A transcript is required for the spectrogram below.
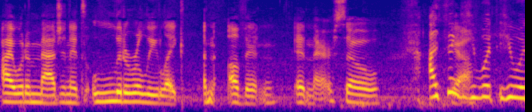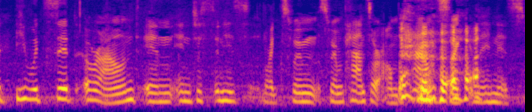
I would imagine it's literally like an oven in there. So I think Yeah. he would he would he would sit around in, in just in his like swim swim pants or underpants like in, in his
